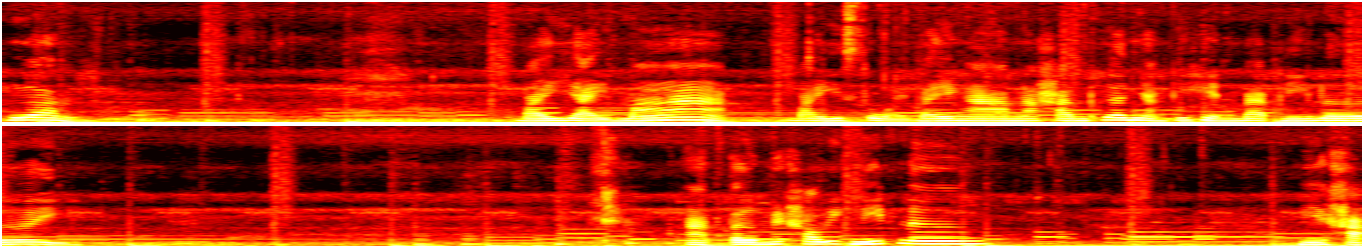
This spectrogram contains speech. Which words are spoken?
เพื่อน ใบใหญ่มาก ใบสวยใบงามนะคะ เพื่อนอย่างที่เห็นแบบนี้เลยอาจเติมให้เขาอีกนิดนึง นี่ค่ะ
